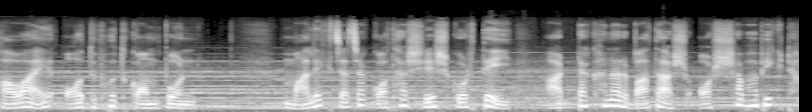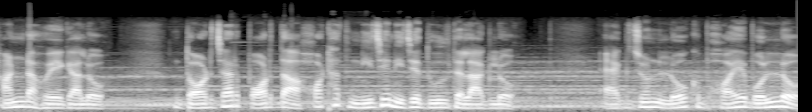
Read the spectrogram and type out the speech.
হাওয়ায় অদ্ভুত কম্পন। মালেক চাচা কথা শেষ করতেই আড্ডাখানার বাতাস অস্বাভাবিক ঠান্ডা হয়ে গেল। দরজার পর্দা হঠাৎ নিজে নিজে দুলতে লাগল। একজন লোক ভয়ে বলল,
